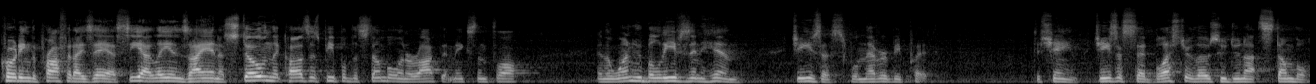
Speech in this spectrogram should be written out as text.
quoting the prophet Isaiah, See, I lay in Zion a stone that causes people to stumble and a rock that makes them fall. And the one who believes in him, Jesus, will never be put to shame. Jesus said, Blessed are those who do not stumble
